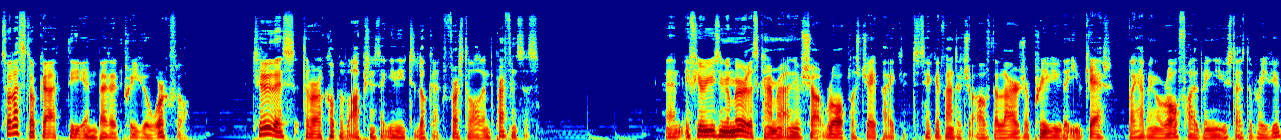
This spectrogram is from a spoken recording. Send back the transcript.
So let's look at the embedded preview workflow. To do this there are a couple of options that you need to look at first of all in preferences. Um, if you're using a mirrorless camera and you've shot RAW plus JPEG to take advantage of the larger preview that you get by having a RAW file being used as the preview,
